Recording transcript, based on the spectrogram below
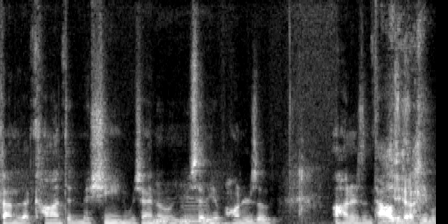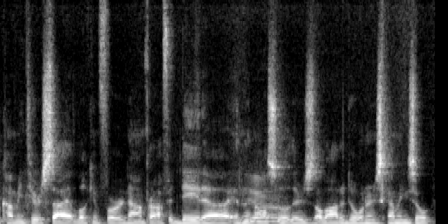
kind of the content machine? Which I know you said mm-hmm. you have hundreds of hundreds and thousands of Mm-hmm. People coming to your site looking for nonprofit data, and then Yeah. also there's a lot of donors coming. So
